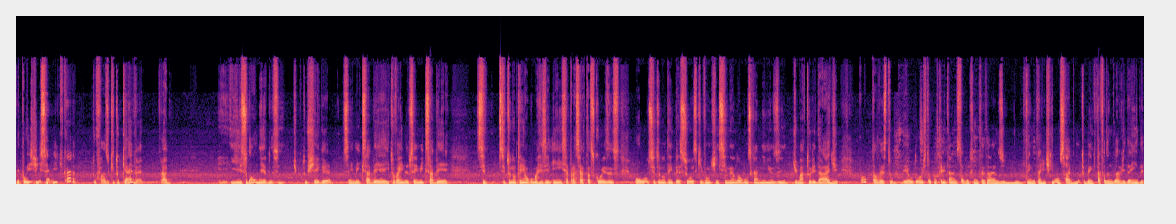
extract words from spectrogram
Depois disso é meio que, cara, tu faz o que tu quer, velho, sabe? E, e isso dá um medo, assim. Tipo, tu chega sem meio que saber e tu vai indo sem meio que saber se, se tu não tem alguma resiliência para certas coisas, ou se tu não tem pessoas que vão te ensinando alguns caminhos de maturidade, pô, talvez tu, eu hoje estou com 30 anos, talvez com 30 anos tem muita gente que não sabe muito bem o que está fazendo da vida ainda.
